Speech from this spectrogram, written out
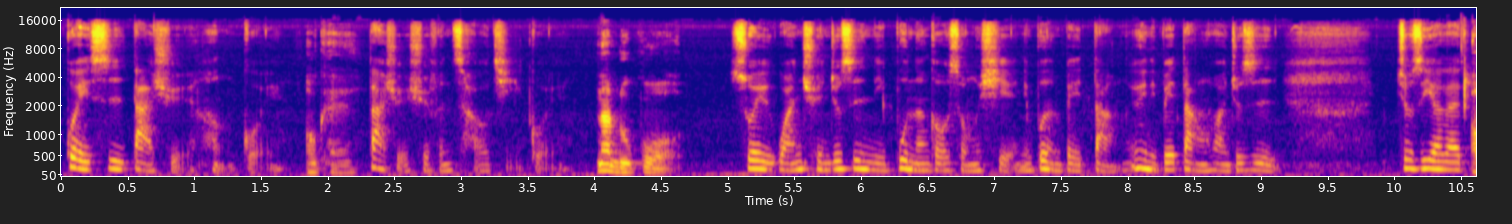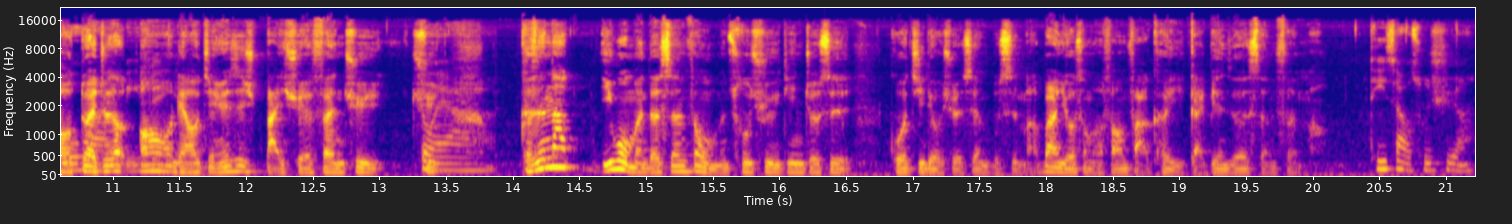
贵是大学很贵。OK，大学学分超级贵。那如果所以完全就是你不能够松懈，你不能被当，因为你被当的话就是。就是要在哦，对，就是哦，了解，因为是摆学分去去。对啊。可是那以我们的身份，我们出去一定就是国际留学生，不是吗？不然有什么方法可以改变这个身份吗？提早出去啊，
